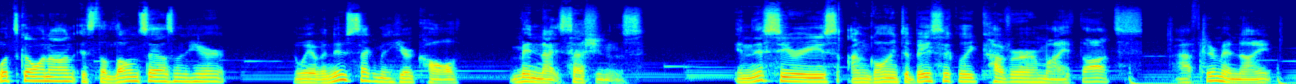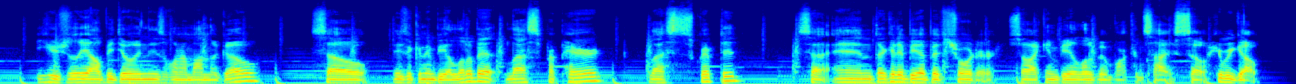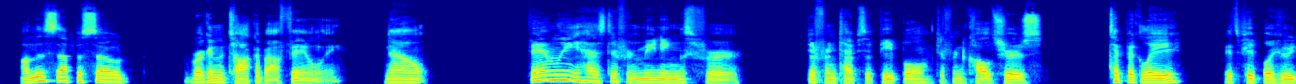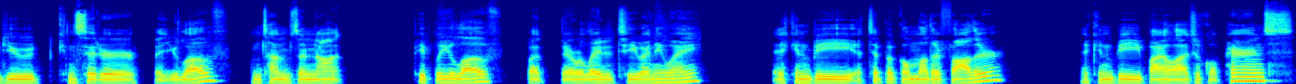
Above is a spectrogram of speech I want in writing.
What's going on? It's the Lone Salesman here, and we have a new segment here called Midnight Sessions. In this series, I'm going to basically cover my thoughts after midnight. Usually, I'll be doing these when I'm on the go, so these are going to be a little bit less prepared, less scripted, so and they're going to be a bit shorter, so I can be a little bit more concise. So here we go. On this episode, we're going to talk about family. Now, family has different meanings for different types of people, different cultures. Typically, it's people who you consider that you love. Sometimes they're not people you love, but they're related to you anyway. It can be a typical mother father, it can be biological parents,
